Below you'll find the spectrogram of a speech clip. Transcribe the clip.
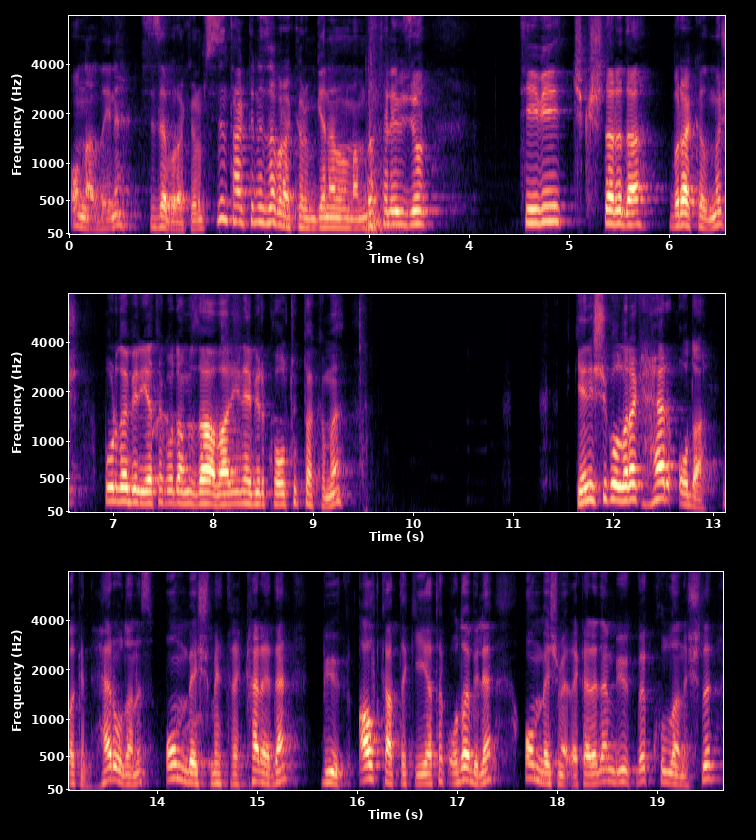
Onlar da yine size bırakıyorum. Sizin takdirinize bırakıyorum genel anlamda. Televizyon, TV çıkışları da bırakılmış. Burada bir yatak odamız daha var. Yine bir koltuk takımı. Genişlik olarak her oda, bakın her odanız 15 metrekareden büyük. Alt kattaki yatak oda bile 15 metrekareden büyük ve kullanışlı.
